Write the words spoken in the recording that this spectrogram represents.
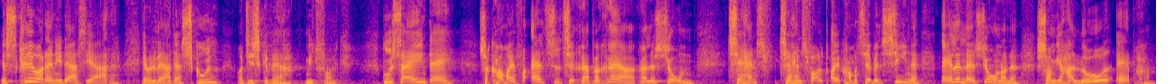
Jeg skriver den i deres hjerte. Jeg vil være deres Gud, og de skal være mit folk. Gud sagde en dag, så kommer jeg for altid til at reparere relationen til hans, til hans folk, og jeg kommer til at velsigne alle nationerne, som jeg har lovet Abraham.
